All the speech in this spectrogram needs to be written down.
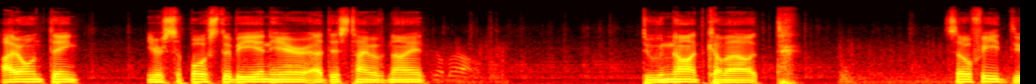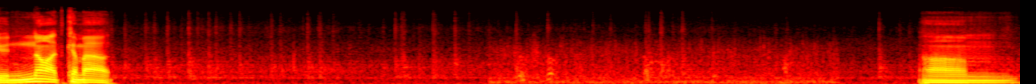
I don't think you're supposed to be in here at this time of night. Do not come out. Sophie, do not come out. Um.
